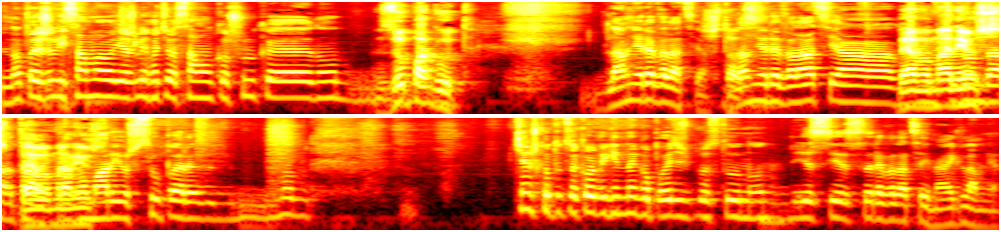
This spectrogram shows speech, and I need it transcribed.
no to jeżeli samo, jeżeli chodzi o samą koszulkę, no Zupa good. dla mnie rewelacja. Sztos. Dla mnie rewelacja. Brawo, Mariusz. Wygląda- Brawo, tak, brawo Mariusz. Mariusz, super. No, ciężko tu cokolwiek innego powiedzieć, po prostu no, jest, jest rewelacyjna, jak dla mnie.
